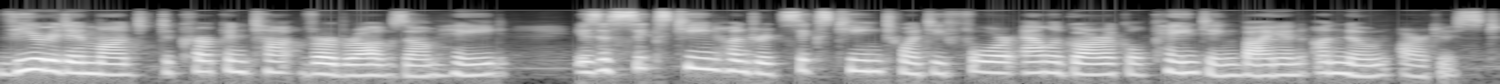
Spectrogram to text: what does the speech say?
Vrede maant de Kerken tot Verdraagzaamheid is a 1600-1624 allegorical painting by an unknown artist.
